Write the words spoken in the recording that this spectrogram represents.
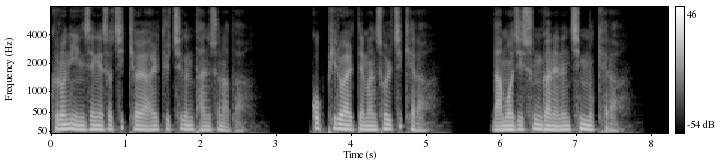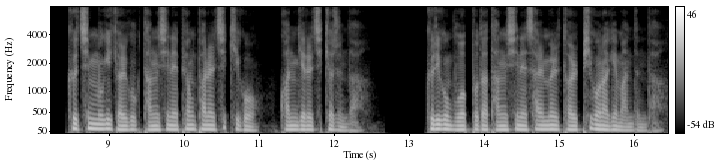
그러니 인생에서 지켜야 할 규칙은 단순하다. 꼭 필요할 때만 솔직해라. 나머지 순간에는 침묵해라. 그 침묵이 결국 당신의 평판을 지키고 관계를 지켜준다. 그리고 무엇보다 당신의 삶을 덜 피곤하게 만든다.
